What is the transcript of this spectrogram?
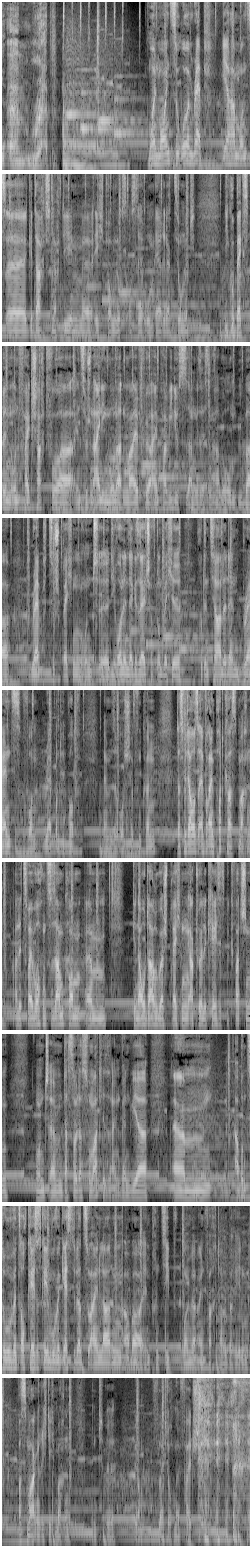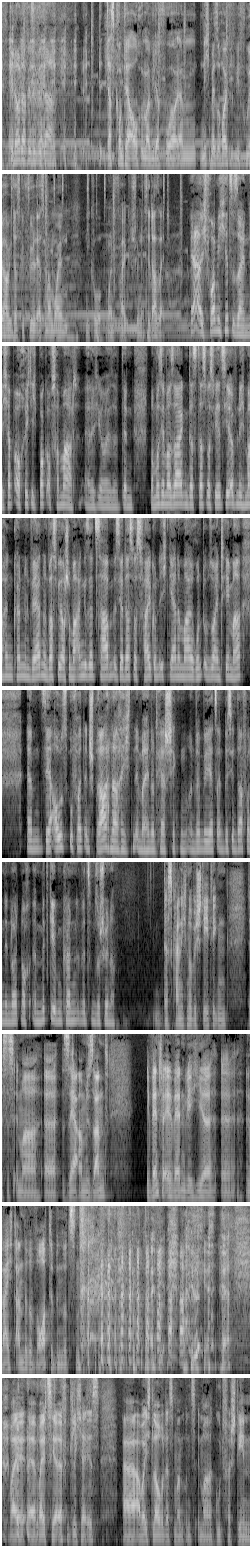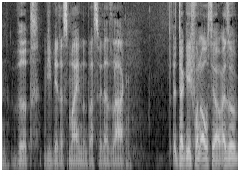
OM Rap. Moin Moin zu OM Rap. Wir haben uns äh, gedacht, nachdem äh, ich, Tom Lux aus der OMR-Redaktion mit Nico Backspin und Falk Schacht vor inzwischen einigen Monaten mal für ein paar Videos zusammengesessen habe, um über Rap zu sprechen und äh, die Rolle in der Gesellschaft und welche Potenziale denn Brands von Rap und Hip-Hop ähm, so ausschöpfen können, dass wir daraus einfach einen Podcast machen. Alle zwei Wochen zusammenkommen, ähm, genau darüber sprechen, aktuelle Cases bequatschen. Und ähm, das soll das Format hier sein. Wenn wir ähm, ab und zu wird es auch Cases geben, wo wir Gäste dazu einladen, aber im Prinzip wollen wir einfach darüber reden, was Marken richtig machen. Und äh, ja, vielleicht auch mal falsch. genau dafür sind wir da. Das kommt ja auch immer wieder vor. Ähm, nicht mehr so häufig wie früher habe ich das Gefühl. Erstmal moin Nico, moin Falk. Schön, dass ihr da seid. Ja, ich freue mich hier zu sein. Ich habe auch richtig Bock aufs Format, ehrlicherweise. Denn man muss ja mal sagen, dass das, was wir jetzt hier öffentlich machen können und werden und was wir auch schon mal angesetzt haben, ist ja das, was Falk und ich gerne mal rund um so ein Thema ähm, sehr ausufernd in Sprachnachrichten immer hin und her schicken. Und wenn wir jetzt ein bisschen davon den Leuten auch ähm, mitgeben können, wird es umso schöner das kann ich nur bestätigen. Es ist immer äh, sehr amüsant. Eventuell werden wir hier äh, leicht andere Worte benutzen, weil wir, weil wir, ja, weil äh, weil es hier öffentlicher ist. Äh, aber ich glaube, dass man uns immer gut verstehen wird, wie wir das meinen und was wir da sagen. Da gehe ich von aus, ja. Also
